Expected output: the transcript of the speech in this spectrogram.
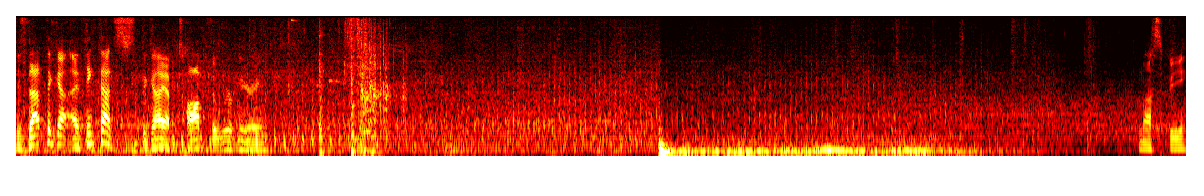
Is that the guy? I think that's the guy up top that we're hearing. Must be. You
